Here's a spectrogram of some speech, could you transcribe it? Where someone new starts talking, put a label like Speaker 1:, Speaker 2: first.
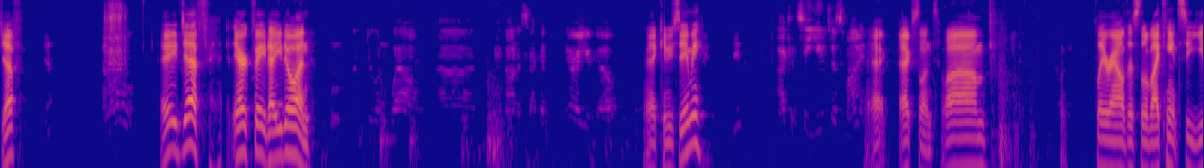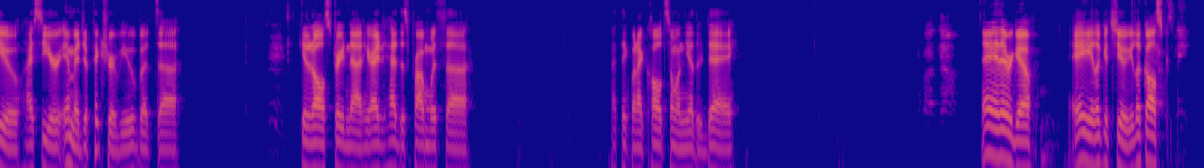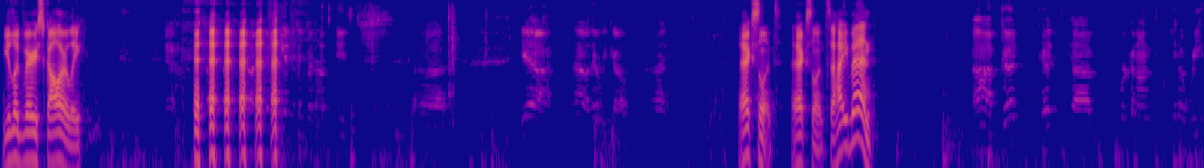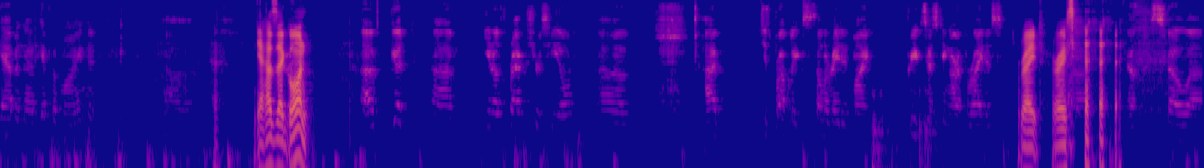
Speaker 1: Jeff? Hello. Hey, Jeff. Eric Fate, how you doing?
Speaker 2: I'm doing well. Uh, hang on a second. There you go.
Speaker 1: Hey, can you see me?
Speaker 2: I can see you just fine.
Speaker 1: Ec- excellent. Well, um, play around with this a little bit. I can't see you. I see your image, a picture of you, but uh, get it all straightened out here. I had this problem with, uh, I think when I called someone the other day.
Speaker 2: How about now?
Speaker 1: Hey, there we go. Hey, look at you. You look all. Sc- you look very scholarly.
Speaker 2: Yeah. I can't see anything without these. Uh, yeah. Oh, there we go. All right.
Speaker 1: excellent, excellent. So how you been?
Speaker 2: Uh, good. Good. Uh, working on you know rehabbing that hip of mine. And, uh,
Speaker 1: Yeah, how's that going?
Speaker 2: uh, good. Um, you know, the fracture's healed. Um, I've just probably accelerated my pre-existing arthritis.
Speaker 1: Right, right.
Speaker 2: So, uh,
